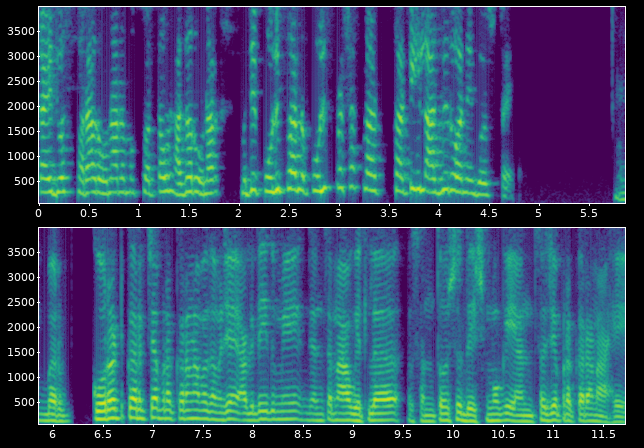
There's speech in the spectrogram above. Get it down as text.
काही दिवस फरार होणार मग स्वतःहून हजर होणार. म्हणजे पोलीस पोलीस प्रशासनासाठी ही लाजीरवाणी गोष्ट आहे. बर. कोरटकरच्या प्रकरणामध्ये म्हणजे अगदी तुम्ही ज्यांचं नाव घेतलं संतोष देशमुख यांचं जे प्रकरण आहे.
